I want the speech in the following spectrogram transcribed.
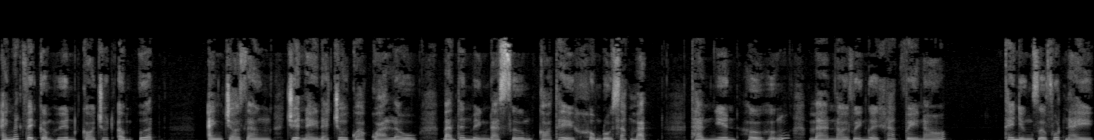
ánh mắt vệ cầm huyên có chút ẩm ướt, anh cho rằng chuyện này đã trôi qua quá lâu, bản thân mình đã sớm có thể không đổi sắc mặt, thản nhiên, hờ hững mà nói với người khác về nó. Thế nhưng giờ phút này,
